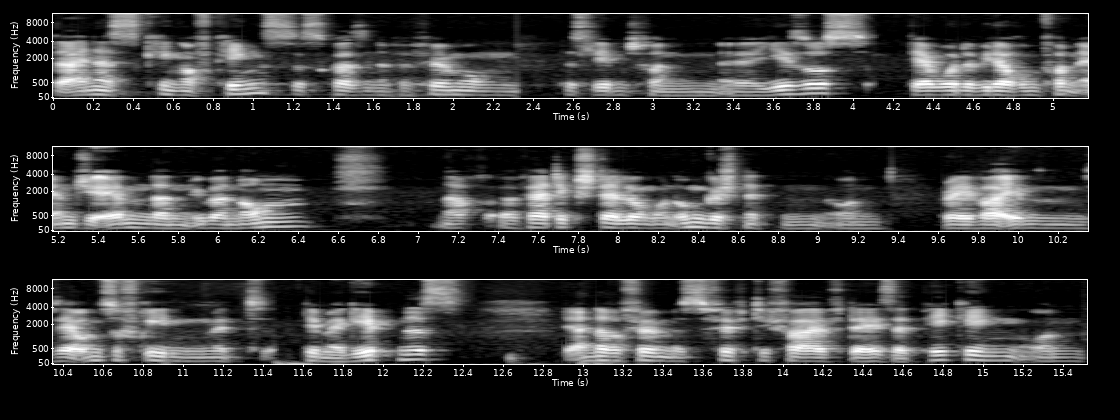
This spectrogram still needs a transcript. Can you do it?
der eine ist King of Kings, das ist quasi eine Verfilmung des Lebens von äh, Jesus. Der wurde wiederum von MGM dann übernommen nach äh, Fertigstellung und umgeschnitten und Ray war eben sehr unzufrieden mit dem Ergebnis. Der andere Film ist 55 Days at Peking und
